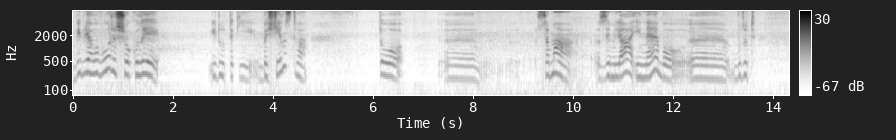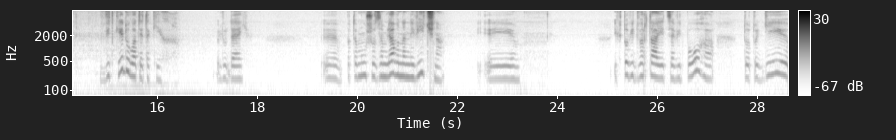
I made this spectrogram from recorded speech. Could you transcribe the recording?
Біблія говорить, що коли йдуть такі безчинства, то е, сама земля і небо е, будуть відкидувати таких людей, е, тому що земля вона не вічна. І, і хто відвертається від Бога, то тоді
